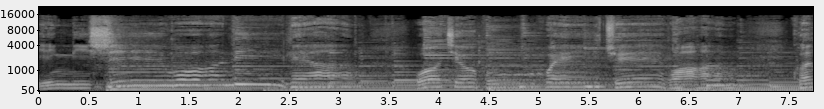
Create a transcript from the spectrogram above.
因你是我力量，我就不会绝望。困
